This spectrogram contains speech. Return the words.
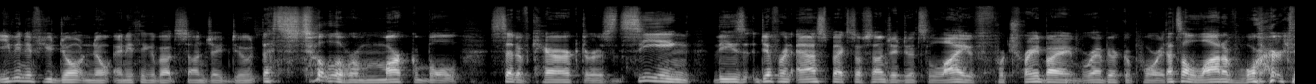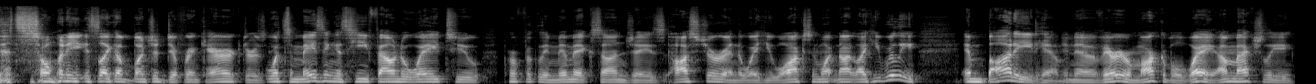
Even if you don't know anything about Sanjay Dutt, that's still a remarkable set of characters. Seeing these different aspects of Sanjay Dutt's life portrayed by Ranbir Kapoor, that's a lot of work. That's so many, it's like a bunch of different characters. What's amazing is he found a way to perfectly mimic Sanjay's posture and the way he walks and whatnot. Like he really embodied him in a very remarkable way. I'm actually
